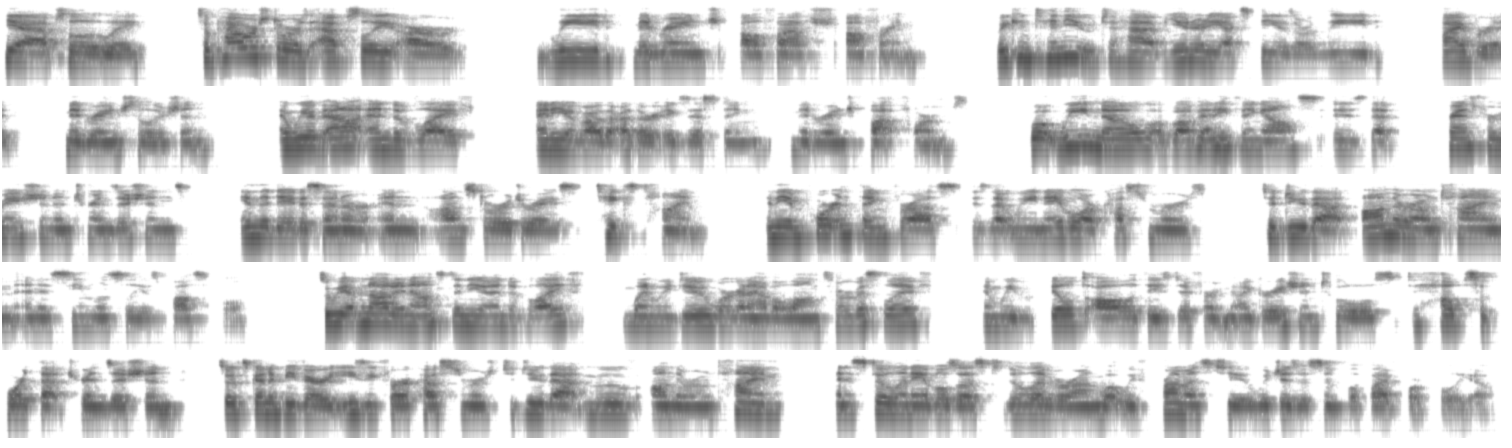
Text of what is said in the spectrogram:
Yeah, absolutely. So PowerStore is absolutely our lead mid-range all-flash offering. We continue to have Unity XT as our lead hybrid mid-range solution, and we have not end of life any of our other existing mid-range platforms. What we know above anything else is that transformation and transitions in the data center and on storage arrays takes time. And the important thing for us is that we enable our customers to do that on their own time and as seamlessly as possible. So we have not announced any end of life. When we do, we're going to have a long service life. And we've built all of these different migration tools to help support that transition. So it's going to be very easy for our customers to do that move on their own time and it still enables us to deliver on what we've promised to, which is a simplified portfolio.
